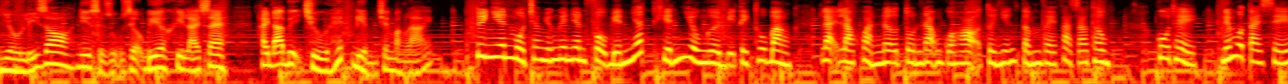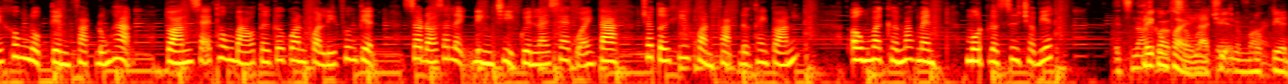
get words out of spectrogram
nhiều lý do như sử dụng rượu bia khi lái xe hay đã bị trừ hết điểm trên bằng lái. Tuy nhiên, một trong những nguyên nhân phổ biến nhất khiến nhiều người bị tịch thu bằng lại là khoản nợ tồn động của họ từ những tấm vé phạt giao thông. Cụ thể, nếu một tài xế không nộp tiền phạt đúng hạn, toán sẽ thông báo tới cơ quan quản lý phương tiện, sau đó ra lệnh đình chỉ quyền lái xe của anh ta cho tới khi khoản phạt được thanh toán. Ông Michael Markman, một luật sư cho biết, đây không phải là chuyện nộp tiền.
